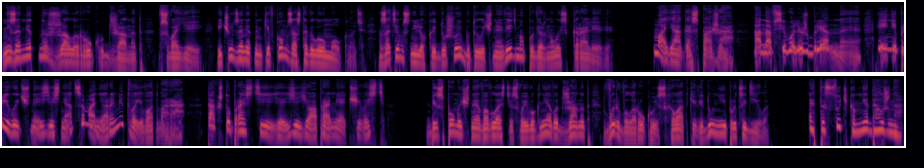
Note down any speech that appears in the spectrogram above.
незаметно сжала руку Джанет в своей и чуть заметным кивком заставила умолкнуть. Затем с нелегкой душой бутылочная ведьма повернулась к королеве. «Моя госпожа, она всего лишь бренная и непривычно изъясняться манерами твоего двора, так что прости ее опрометчивость». Беспомощная во власти своего гнева, Джанет вырвала руку из схватки ведуньи и процедила. «Эта сучка мне должна,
